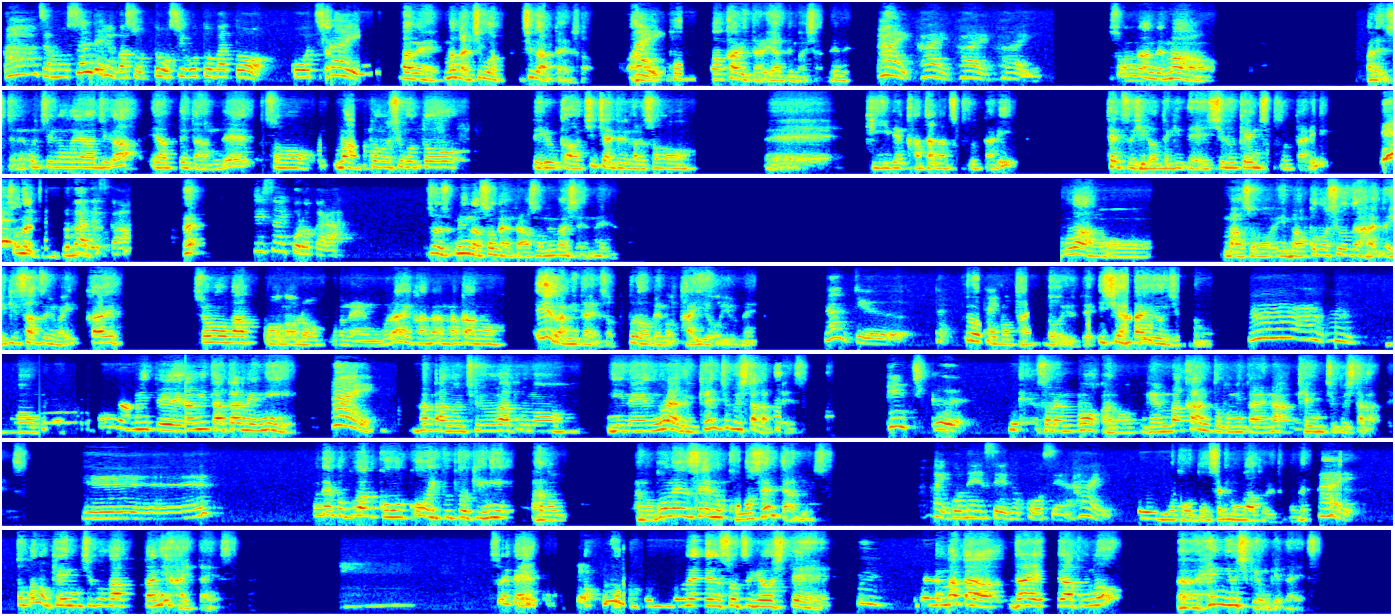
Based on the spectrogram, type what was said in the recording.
ああ、じゃあもう住んでる場所とお仕事場と、こう近い。まあね、また違う違ったよさ。あの、はいこう借りたらやってましたんでね。はい、はい、はい、はい。そんなんでまあ、あれですよね、うちの親父がやってたんで、その、まあ、この仕事っていうか、ちっちゃい時からその、えー、木で刀作ったり、鉄拾ってきて手裏剣作ったり、そんなんやってとかですかえ？小さい頃から？そうです、みんなそんなんやって遊んでましたよね。僕は、あの、まあ、その、今この仕事に入ったいきさつには一回、小学校の6年ぐらいかな、なんかあの、映画みたいですよ。黒部の太陽いうね。なんていう。黒部の太陽いうて、石原裕次郎の。うん、うん、うん。もうこんなん見て、見たために、はい。なんかあの、中学の2年ぐらいに建築したかったです。建築。でそれも、あの、現場監督みたいな建築したかったです。へえ。で、僕は高校行くときに、あの、あの、5年生の高専ってあるんです。はい、5年生の高専。はい。高等専門学校いうとこね。はい。そこの建築学科に入ったんです。へそれで、え。高校5年卒業して、うん。でまた大学のあ編入試験を受けたんです。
